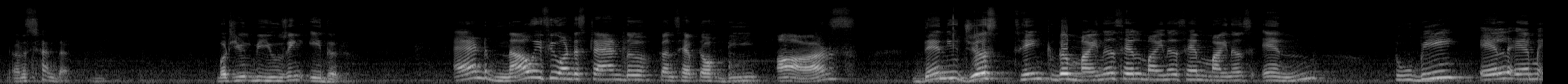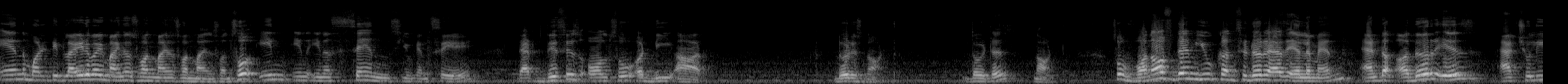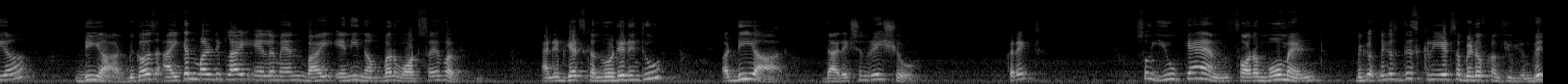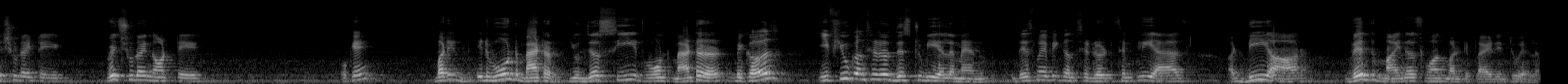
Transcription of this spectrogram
You understand that? But you will be using either. And now if you understand the concept of DRs then you just think the minus L minus M minus N to be LMN multiplied by minus 1 minus 1 minus 1. So in, in, in a sense you can say that this is also a DR though it is not though it is not. So one of them you consider as LMN and the other is actually a dr because I can multiply LMN by any number whatsoever and it gets converted into a dr direction ratio correct. So you can for a moment because, because this creates a bit of confusion. Which should I take? Which should I not take? Okay? But it, it won't matter. You'll just see it won't matter because if you consider this to be LMN this may be considered simply as a dr with minus 1 multiplied into LMN.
